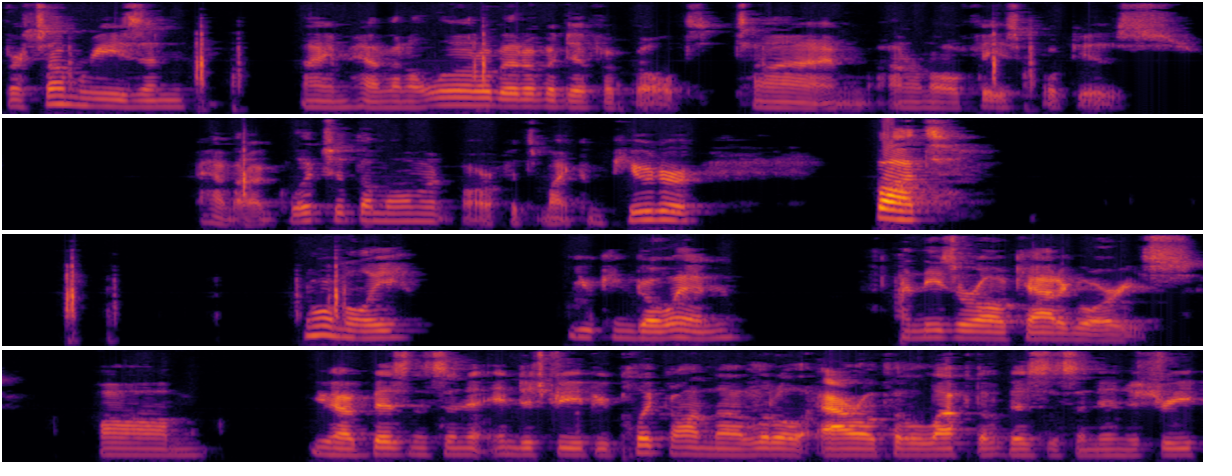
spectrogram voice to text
For some reason, I'm having a little bit of a difficult time. I don't know if Facebook is having a glitch at the moment or if it's my computer, but normally you can go in and these are all categories. Um, you have business and industry. If you click on the little arrow to the left of business and industry,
